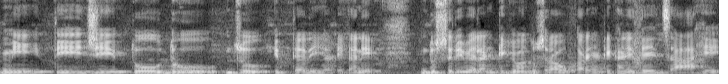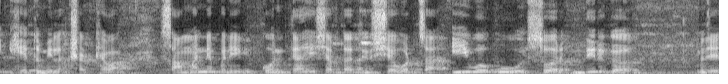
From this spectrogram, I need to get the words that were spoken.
मी ती जी तू धू जू इत्यादी ह्या ठिकाणी दुसरी वेलांटी किंवा दुसरा उकार ह्या ठिकाणी द्यायचा आहे हे तुम्ही लक्षात ठेवा. सामान्यपणे कोणत्याही शब्दातील शेवटचा ई व उ स्वर दीर्घ म्हणजे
